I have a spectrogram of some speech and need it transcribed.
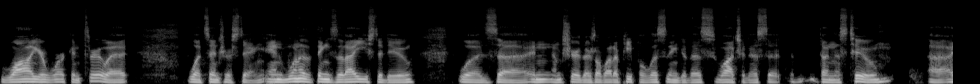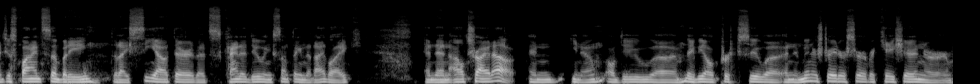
while you're working through it what's interesting. And one of the things that I used to do was, uh, and I'm sure there's a lot of people listening to this, watching this that have done this too. Uh, I just find somebody that I see out there that's kind of doing something that I like, and then I'll try it out. And you know, I'll do uh, maybe I'll pursue a, an administrator certification or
